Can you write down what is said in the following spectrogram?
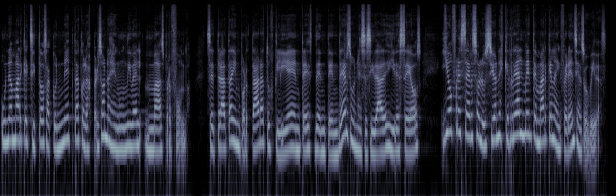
una marca exitosa conecta con las personas en un nivel más profundo. Se trata de importar a tus clientes, de entender sus necesidades y deseos y ofrecer soluciones que realmente marquen la diferencia en sus vidas.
